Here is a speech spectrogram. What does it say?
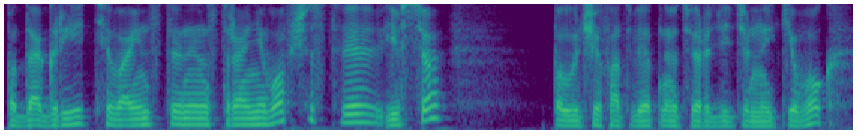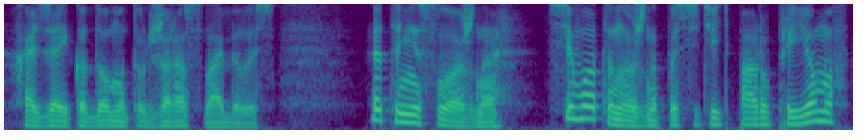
«Подогреть воинственное настроение в обществе, и все?» Получив ответный утвердительный кивок, хозяйка дома тут же расслабилась. «Это несложно. Всего-то нужно посетить пару приемов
